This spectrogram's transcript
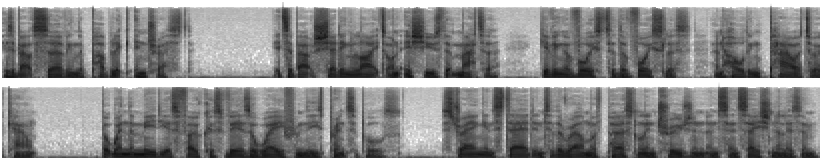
is about serving the public interest. It's about shedding light on issues that matter, giving a voice to the voiceless, and holding power to account. But when the media's focus veers away from these principles, straying instead into the realm of personal intrusion and sensationalism,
